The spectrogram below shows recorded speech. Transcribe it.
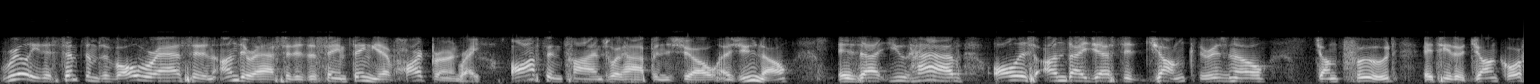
really the symptoms of over acid and under acid is the same thing. You have heartburn. Right. Oftentimes, what happens, Joe, as you know, is that you have all this undigested junk. There is no junk food. It's either junk or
